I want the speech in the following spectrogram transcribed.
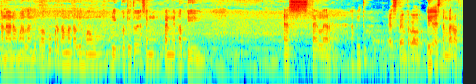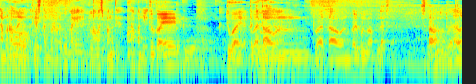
anak-anak Malang itu aku pertama kali mau ikut itu yang pen meet up di S Teller apa itu S Temperor. iya S Temperor Temperor Oh, ya. S Temperor itu kayak lawas banget ya kapan ya itu kayak dua ya, dua tahun dua tahun 2015 ya. Setahun atau dua tahun?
